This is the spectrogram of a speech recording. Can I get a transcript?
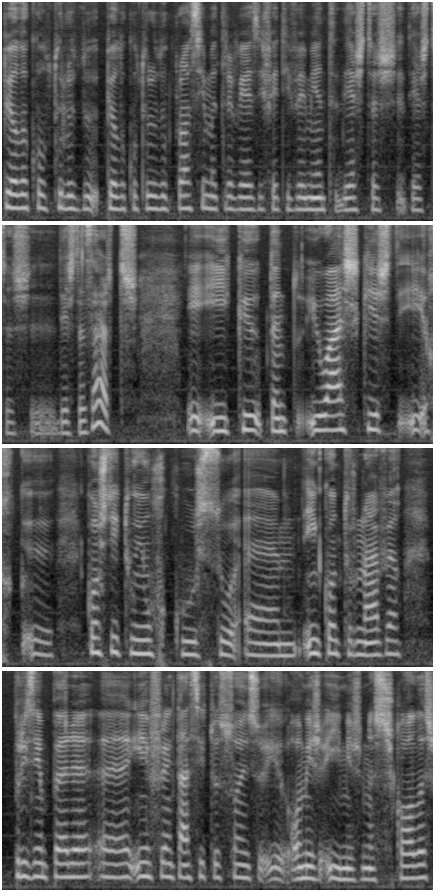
pela cultura do, pela cultura do próximo através efetivamente destas destas destas artes e, e que portanto eu acho que este uh, constitui um recurso um, incontornável por exemplo para uh, enfrentar situações ou mesmo, e mesmo nas escolas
